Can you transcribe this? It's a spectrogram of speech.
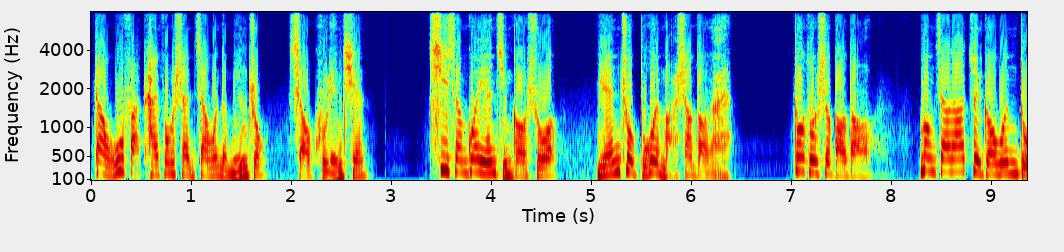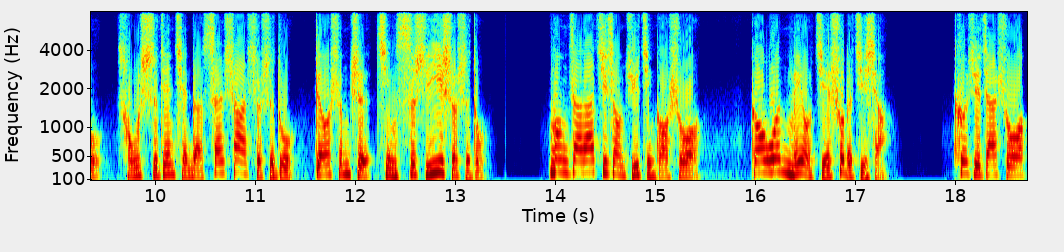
但无法开风扇降温的民众叫苦连天。气象官员警告说，援助不会马上到来。路透社报道，孟加拉最高温度从十天前的三十二摄氏度飙升至近四十一摄氏度。孟加拉气象局警告说，高温没有结束的迹象。科学家说，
